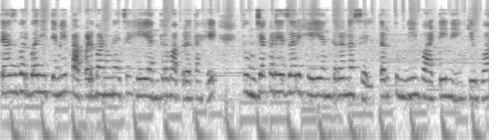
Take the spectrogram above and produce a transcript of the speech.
त्याचबरोबर इथे मी पापड बनवण्याचे हे यंत्र वापरत आहे. तुमच्याकडे जर हे यंत्र नसेल तर तुम्ही वाटीने किंवा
